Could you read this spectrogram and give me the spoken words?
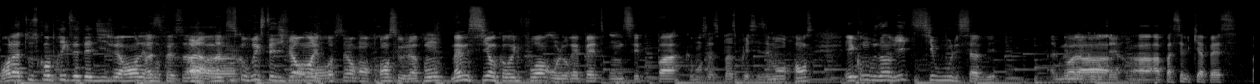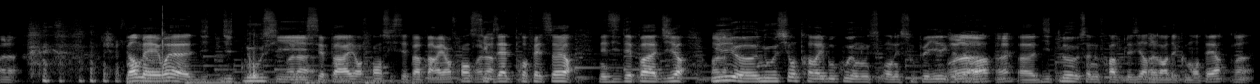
on a tous compris que c'était différent, les professeurs. Voilà, on a euh, tous compris que c'était différent, les professeurs en France et au Japon. Même si, encore une fois, on le répète, on ne sait pas comment ça se passe précisément en France. Et qu'on vous invite, si vous le savez, à le mettre dans les Voilà, commentaires. à, à passer le CAPES. Voilà. non mais ouais, dites- dites-nous si Voilà. c'est pareil en France, si c'est pas pareil en France. Voilà. Si vous êtes professeur, n'hésitez pas à dire Voilà. oui, euh, nous aussi on travaille beaucoup et on, on est sous-payé, etc. Voilà, ouais. Euh, Dites-le, ça nous fera plaisir Voilà. d'avoir des commentaires. Voilà.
